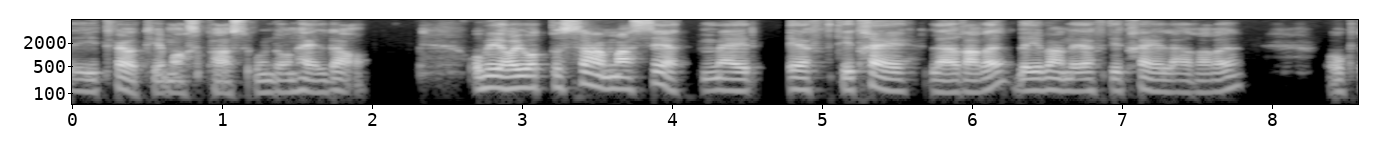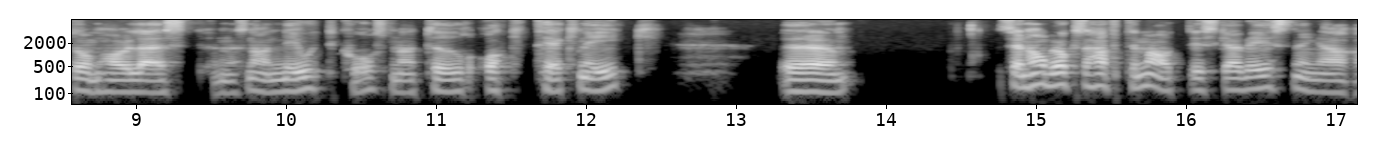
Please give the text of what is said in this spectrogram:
i två timmars pass under en hel dag. Och vi har gjort på samma sätt med FT3-lärare, blivande FT3-lärare. Och de har läst en sån här notkurs, natur och teknik. Eh, sen har vi också haft tematiska visningar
